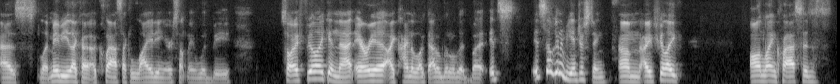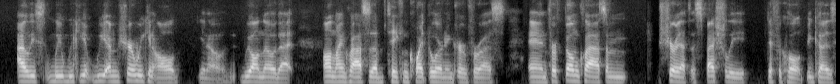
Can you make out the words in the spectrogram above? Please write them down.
as like maybe like a, a, class like lighting or something would be. So I feel like in that area, I kind of lucked out a little bit, but it's it's still going to be interesting. Um, I feel like online classes, at least we we can, we I'm sure we can all you know we all know that online classes have taken quite the learning curve for us. And for film class, I'm sure that's especially difficult because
